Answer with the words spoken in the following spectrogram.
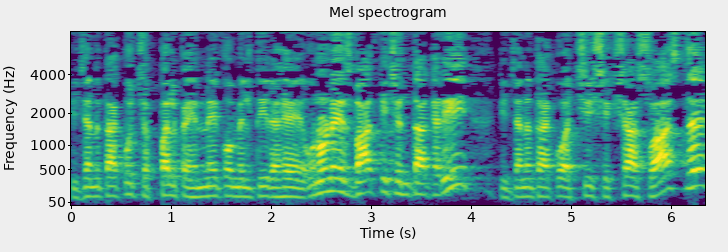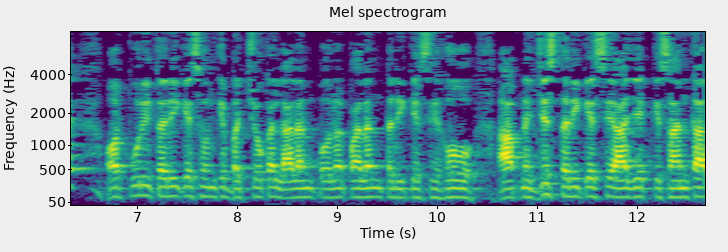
कि जनता को चप्पल पहनने को मिलती रहे। उन्होंने इस बात की चिंता करी कि जनता को अच्छी शिक्षा, स्वास्थ्य और पूरी तरीके से उनके बच्चों का लालन पालन तरीके से हो। आपने जिस तरीके से आज एक किसान का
